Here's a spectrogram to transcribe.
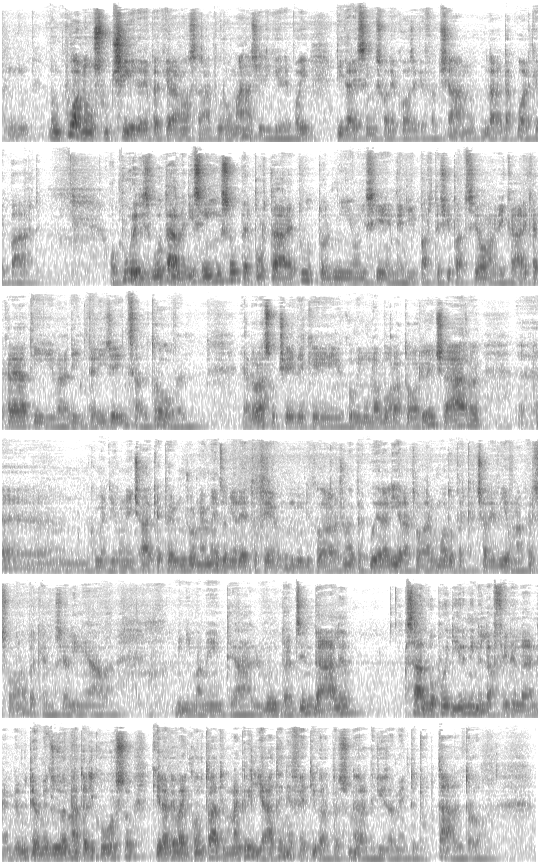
non può non succedere perché la nostra natura umana ci richiede poi di dare senso alle cose che facciamo da, da qualche parte. Oppure di svuotarle di senso per portare tutto il mio insieme di partecipazione, di carica creativa, di intelligenza altrove. E allora succede che come in un laboratorio HR ehm, come dire, un HR che per un giorno e mezzo mi ha detto che l'unica ragione per cui era lì era trovare un modo per cacciare via una persona perché non si allineava minimamente al mood aziendale, salvo poi dirmi nella nella- nell'ultima mezza giornata di corso che l'aveva incontrato in una grigliata e in effetti quella persona era decisamente tutt'altro.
